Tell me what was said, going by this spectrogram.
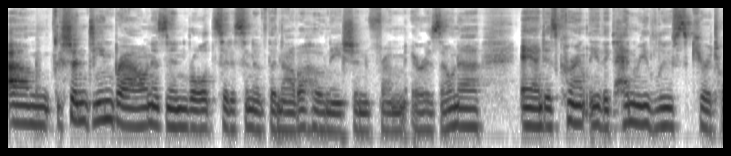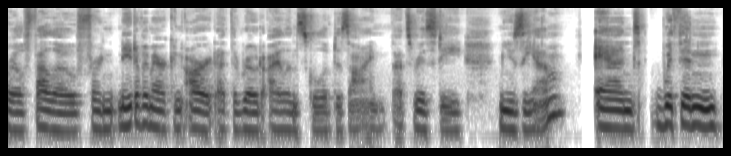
Um, Sháńdíín Brown is an enrolled citizen of the Navajo Nation from Arizona and is currently the Henry Luce Curatorial Fellow for Native American Art at the Rhode Island School of Design. That's RISD Museum. And within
